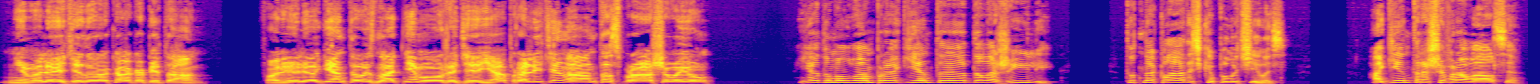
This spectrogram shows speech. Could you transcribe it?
Не валяйте дурака, капитан. Фамилию агента вы знать не можете. Я про лейтенанта спрашиваю. Я думал, вам про агента доложили. Тут накладочка получилась. Агент расшифровался.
